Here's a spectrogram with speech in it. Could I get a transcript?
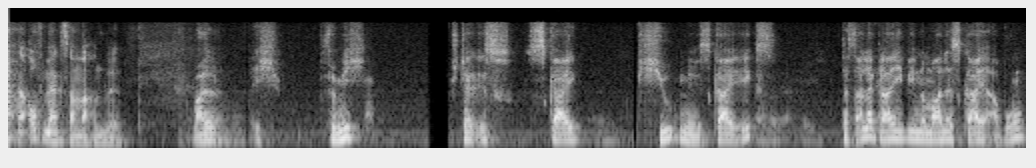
aufmerksam machen will? Weil ich, für mich stell, ist Sky Q, nee, Sky X das allergleiche wie ein normales Sky-Abo.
